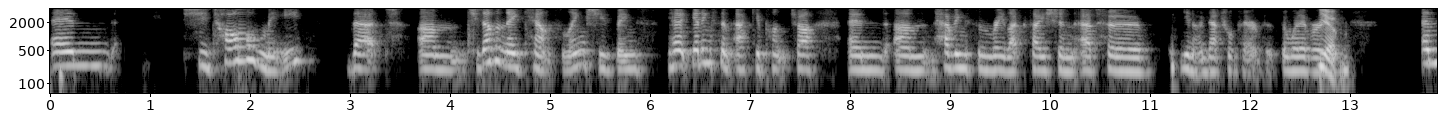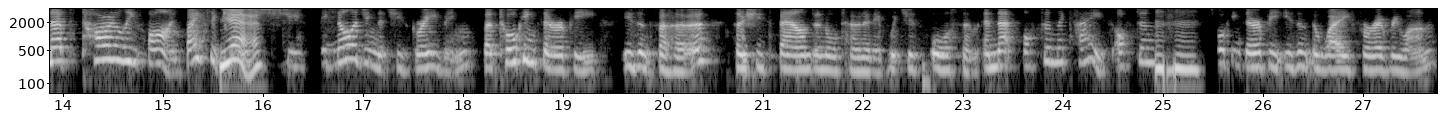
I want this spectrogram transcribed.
And she told me that um, she doesn't need counselling. She's been getting some acupuncture and um, having some relaxation at her, you know, natural therapist or whatever it Yep. is. and that's totally fine. Basically, Yeah. she's acknowledging that she's grieving, but talking therapy isn't for her. So she's found an alternative, which is awesome. And that's often the case. Often Mm-hmm. talking therapy isn't the way for everyone.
